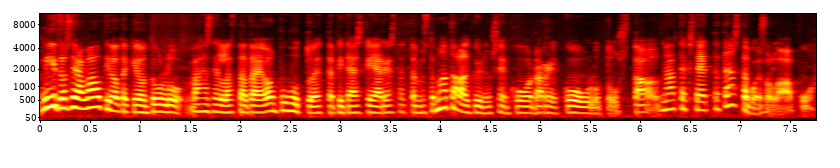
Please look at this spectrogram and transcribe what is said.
niin tosiaan valtioltakin on tullut vähän sellaista, tai on puhuttu, että pitäisikö järjestää tämmöistä matalan kynnyksen koodarikoulutusta. Näettekö te, että tästä voisi olla apua?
